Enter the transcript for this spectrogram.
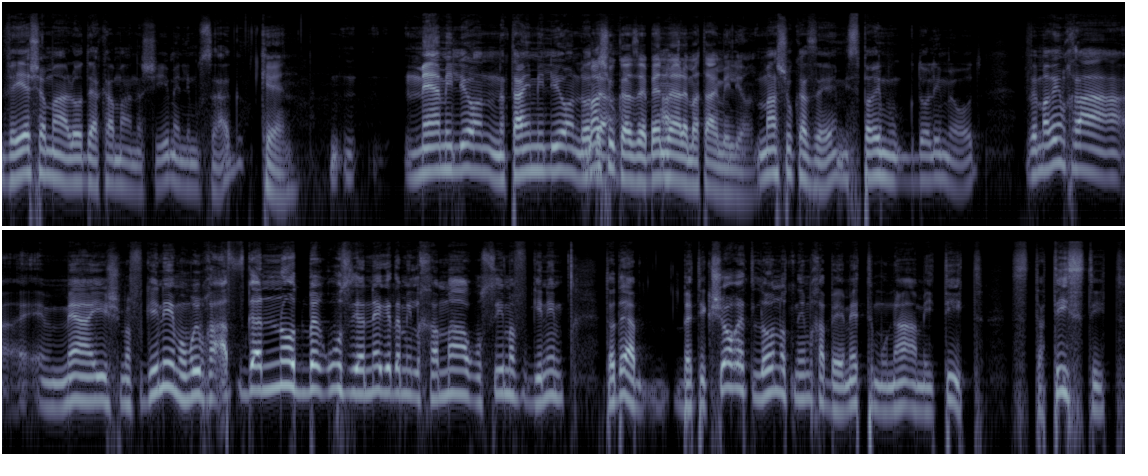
ויש שם לא יודע כמה אנשים, אין לי מושג. כן. 100 מיליון, 200 מיליון, לא יודע. משהו כזה, בין אה. 100 ל-200 מיליון. משהו כזה, מספרים גדולים מאוד, ומראים לך אה, 100 איש מפגינים, אומרים לך, הפגנות ברוסיה נגד המלחמה, הרוסים מפגינים. אתה יודע, בתקשורת לא נותנים לך באמת תמונה אמיתית, סטטיסטית,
